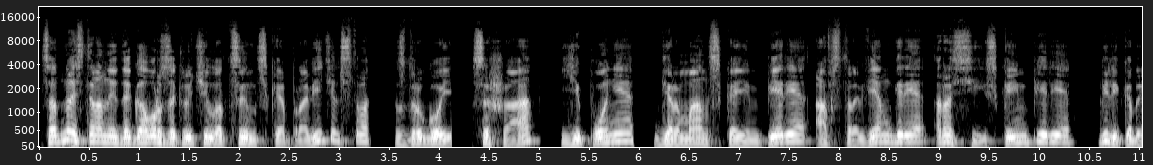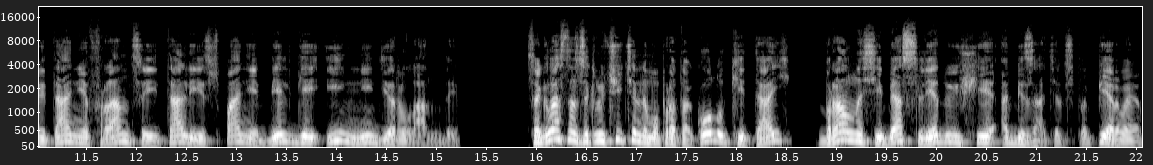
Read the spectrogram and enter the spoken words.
С одной стороны, договор заключило цинское правительство, с другой – США, Япония, Германская империя, Австро-Венгрия, Российская империя, Великобритания, Франция, Италия, Испания, Бельгия и Нидерланды. Согласно заключительному протоколу, Китай брал на себя следующие обязательства. Первое.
